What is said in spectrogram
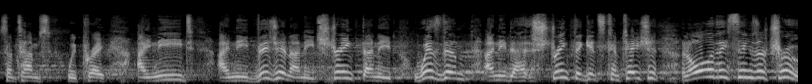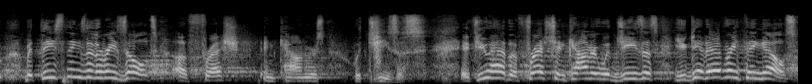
Sometimes we pray, I need, I need vision, I need strength, I need wisdom, I need to have strength against temptation. And all of these things are true, but these things are the result of fresh encounters with Jesus. If you have a fresh encounter with Jesus, you get everything else.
